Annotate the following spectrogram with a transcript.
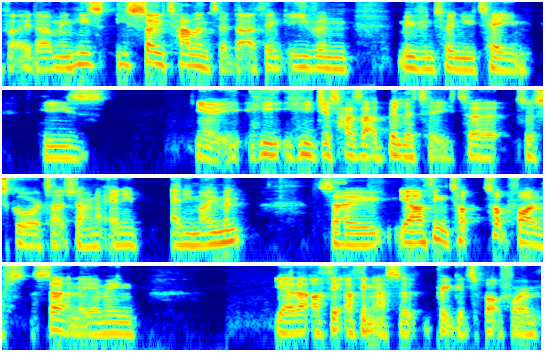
for Odell. I mean, he's he's so talented that I think even moving to a new team, he's you know he he just has that ability to to score a touchdown at any any moment. So yeah, I think top top five certainly. I mean, yeah, that, I think I think that's a pretty good spot for him.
